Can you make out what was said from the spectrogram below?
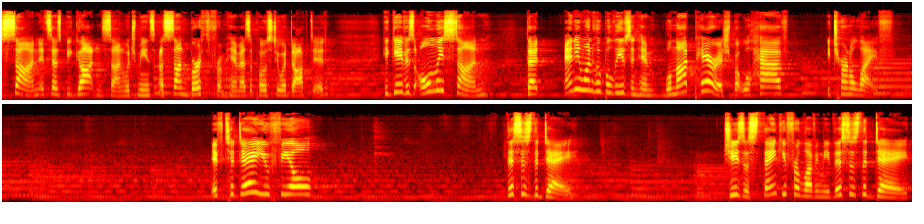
son. It says begotten son, which means a son birthed from him as opposed to adopted. He gave his only son that anyone who believes in him will not perish but will have eternal life. If today you feel this is the day, Jesus, thank you for loving me. This is the day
